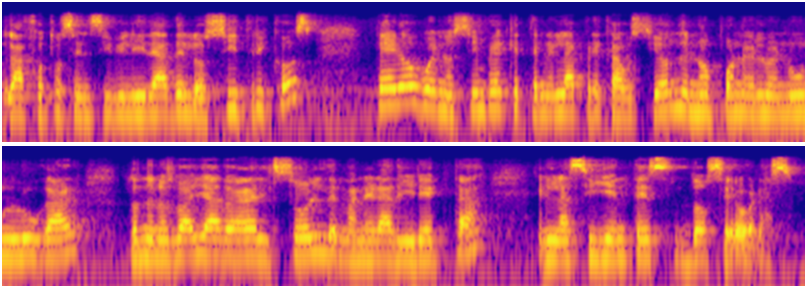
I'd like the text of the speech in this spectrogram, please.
la, fotosensibilidad de los cítricos, pero bueno, siempre hay que tener la precaución de no ponerlo en un lugar donde nos vaya a dar el sol de manera directa en las siguientes 12 horas.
